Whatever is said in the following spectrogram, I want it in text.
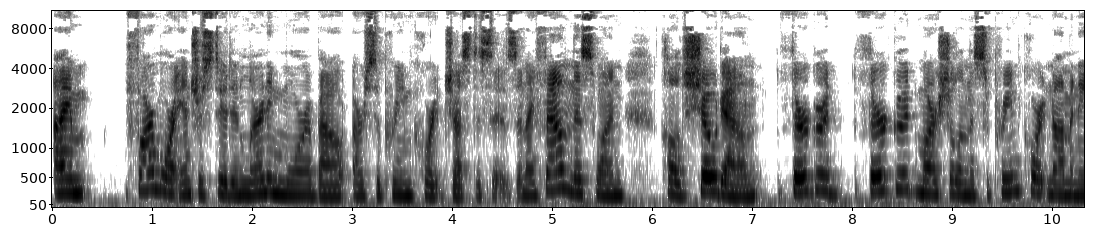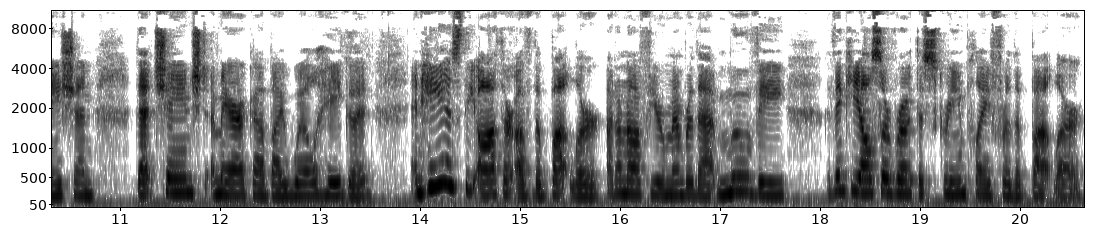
I'm far more interested in learning more about our Supreme Court justices. And I found this one called Showdown, Thurgood, Thurgood Marshall and the Supreme Court nomination that changed America by Wil Haygood. And he is the author of The Butler. I don't know if you remember that movie. I think he also wrote the screenplay for The Butler.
